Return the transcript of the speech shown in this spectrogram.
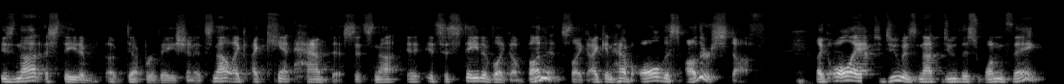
is not a state of, of deprivation. It's not like i can't have this. It's not it, it's a state of like abundance. Like i can have all this other stuff. Like all i have to do is not do this one thing.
